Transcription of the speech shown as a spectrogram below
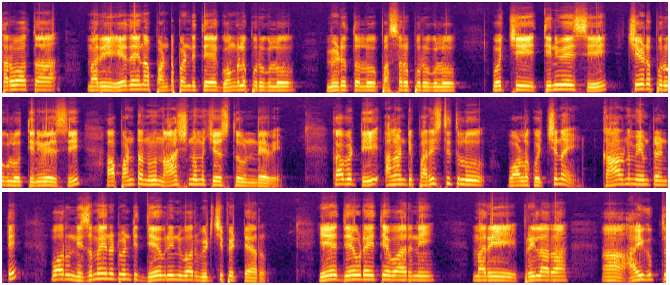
తర్వాత మరి ఏదైనా పంట పండితే గొంగళ పురుగులు మిడతలు పసర పురుగులు వచ్చి తినివేసి చీడ పురుగులు తినివేసి ఆ పంటను నాశనము చేస్తూ ఉండేవి. కాబట్టి అలాంటి పరిస్థితులు వాళ్ళకు వచ్చినాయి కారణం ఏమిటంటే వారు నిజమైనటువంటి దేవునిని వారు విడిచిపెట్టారు. ఏ దేవుడైతే వారిని మరి ప్రిలారా ఐగుప్తు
